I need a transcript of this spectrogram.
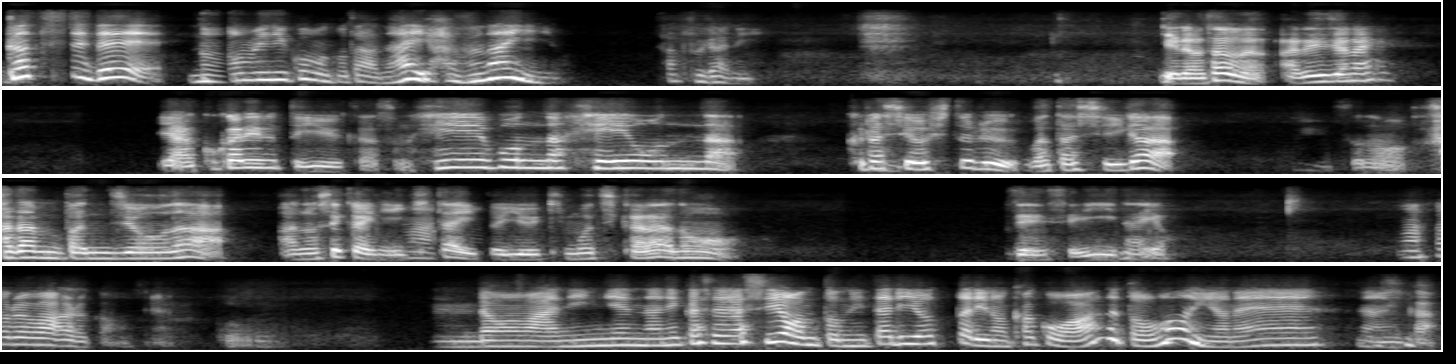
ガチでのめり込むことはないはずないんよ。さすがに。いやでも多分あれじゃない？いや、憧れるというか、その平凡な平穏な暮らしをしとる私が、その波乱万丈なあの世界に行きたいという気持ちからの前世いいなよ。まあそれはあるかもしれない。うん、でもまあ人間何かしらシオンと似たり寄ったりの過去はあると思うんよね。なんか。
